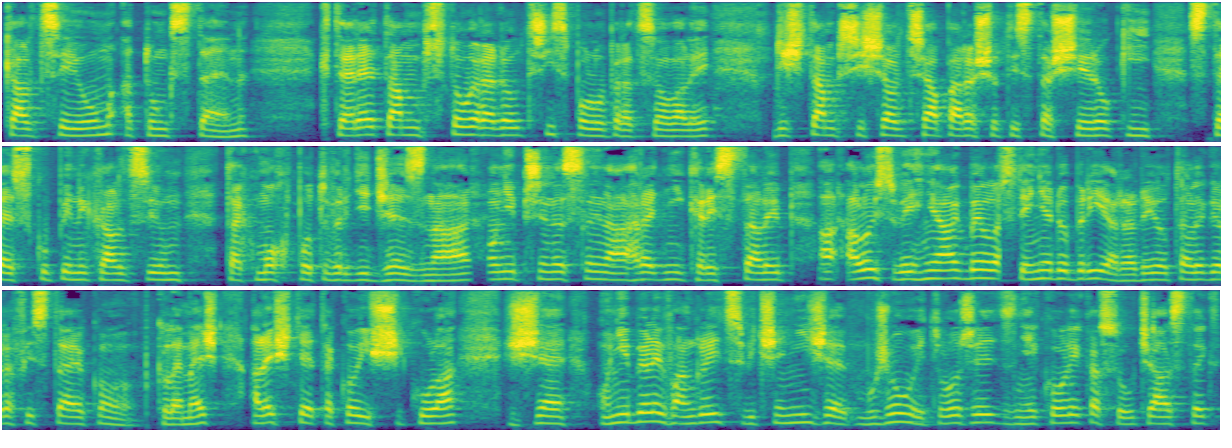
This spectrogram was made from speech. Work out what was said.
kalcium a tungsten, které tam s tou radou tří spolupracovali. Když tam přišel třeba parašutista Široký z té skupiny Kalcium, tak mohl potvrdit, že je zná. Oni přinesli náhradní krystaly a Alois Vyhňák byl stejně dobrý radiotelegrafista jako Klemeš, ale ještě takový šikula, že oni byli v Anglii cvičení, že můžou vytvořit z několika součástek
